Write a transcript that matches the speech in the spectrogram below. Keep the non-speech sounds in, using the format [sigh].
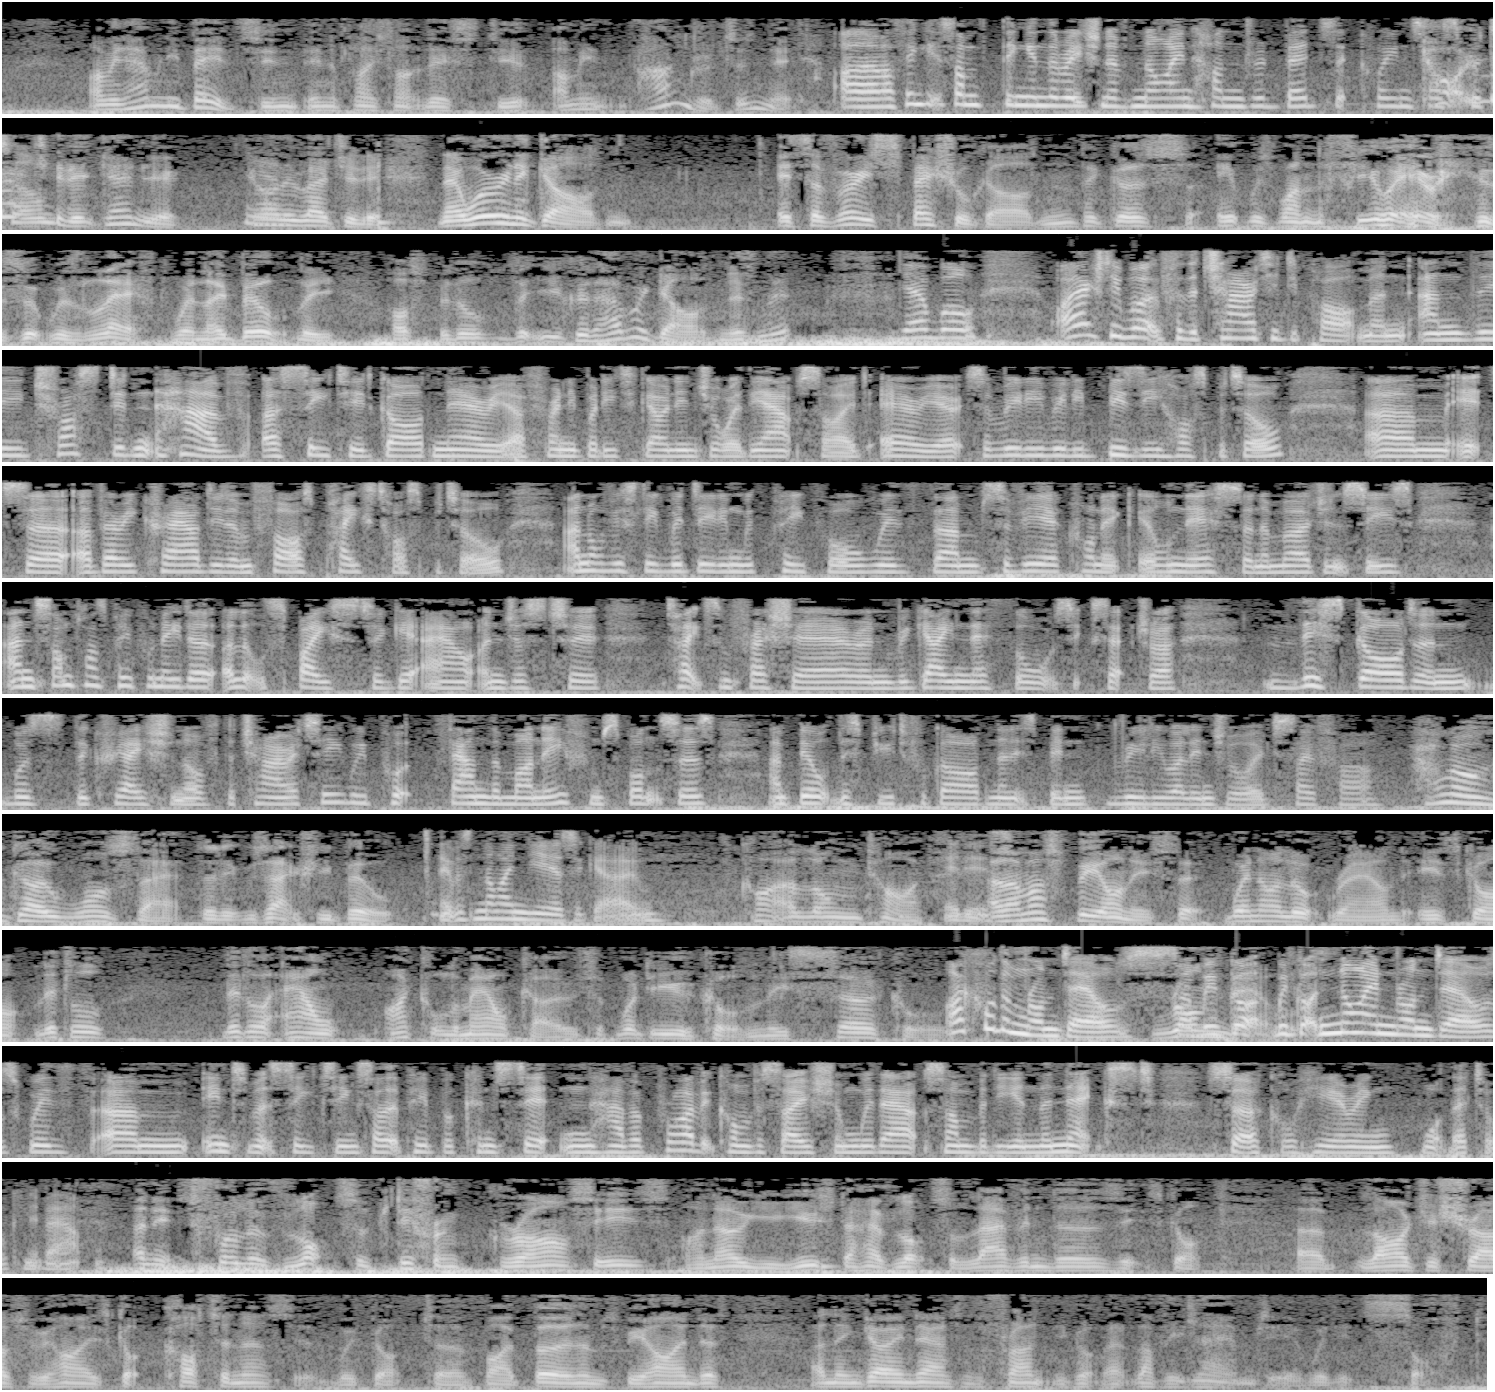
I mean, how many beds in, in a place like this do you? I mean, hundreds, isn't it? Um, I think it's something in the region of 900 beds at Queen's Hospital. Can't Hospital. imagine it, can you? Can't Yeah. imagine it. Now we're in a garden. It's a very special garden because it was one of the few [laughs] areas that was left when they built the hospital that you could have a garden, isn't it? Yeah, well, I actually work for the charity department, and the trust didn't have a seated garden area for anybody to go and enjoy the outside area. It's a really, really busy hospital. Um, it's a, a very crowded and fast-paced hospital, and obviously we're dealing with people with um, severe chronic illness and emergencies. And sometimes people need a, a little space to get out and just to take some fresh air and regain their thoughts, etc. This garden was the creation of the charity. We put found the money from sponsors and built this beautiful garden, and it's been really well enjoyed so far. How long ago was that that it was actually built? It was nine years ago. It's quite a long time. It is. And I must be honest that when I look round, it's got little, little out. I call them alcoves. What do you call them? These circles. I call them rondelles. So we've got we've got nine rondelles with um, intimate seating, so that people can sit and have a private conversation without somebody in the next circle hearing what they're talking about. And it's full of lots of different grasses. I know you used to have lots of lavenders. It's got uh, larger shrubs behind. It's got cotinus. We've got uh, viburnums behind us. And then going down to the front, you've got that lovely lamb's ear with its soft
